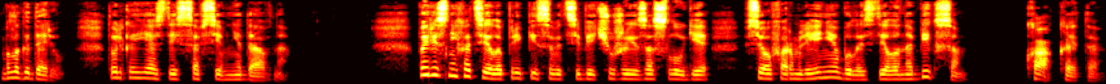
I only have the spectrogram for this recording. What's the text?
Благодарю. Только я здесь совсем недавно. Пэрис не хотела приписывать себе чужие заслуги. Все оформление было сделано Биксом. Как это?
